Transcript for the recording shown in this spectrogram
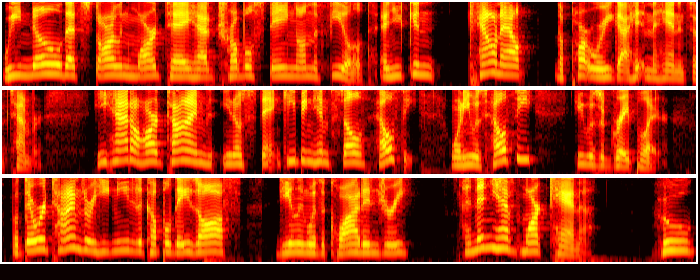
We know that Starling Marte had trouble staying on the field, and you can count out the part where he got hit in the hand in September. He had a hard time, you know, st- keeping himself healthy. When he was healthy, he was a great player. But there were times where he needed a couple days off, dealing with a quad injury. And then you have Mark Canha, who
